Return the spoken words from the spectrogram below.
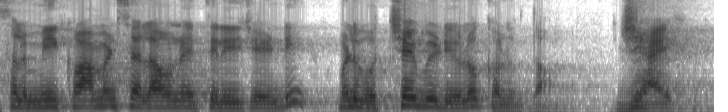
అసలు మీ కామెంట్స్ ఎలా ఉన్నాయో తెలియజేయండి మళ్ళీ వచ్చే వీడియోలో కలుద్దాం. జై హింద్.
